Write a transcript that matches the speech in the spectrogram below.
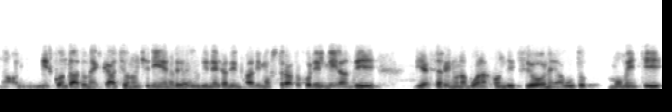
No, di scontato nel calcio non c'è niente, l'Udinese ha dimostrato con il Milan di, di, essere in una buona condizione, ha avuto momenti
